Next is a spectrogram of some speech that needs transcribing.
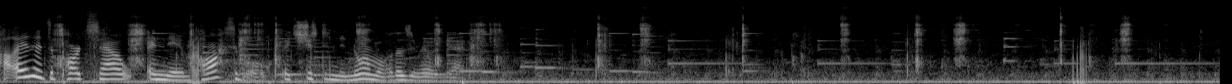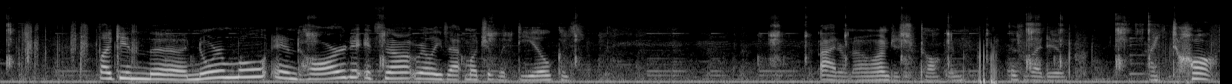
I'll edit the parts out in the impossible. It's just in the normal. It doesn't really matter. Like in the normal and hard, it's not really that much of a deal because I don't know. I'm just talking. That's what I do. I talk.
